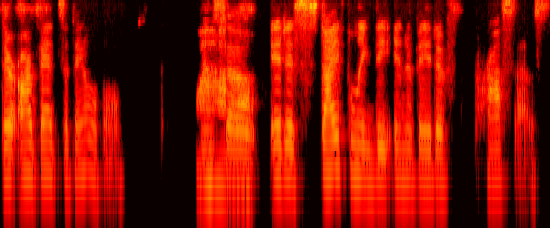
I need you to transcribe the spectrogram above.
there are beds available. Wow. And so it is stifling the innovative process.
